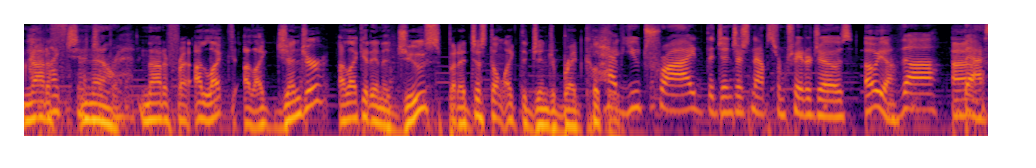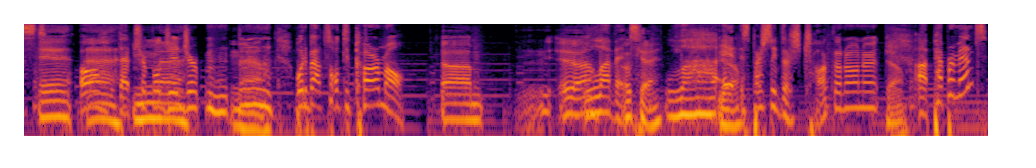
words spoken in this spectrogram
not I a like f- gingerbread. No, not a friend. I like I like ginger. I like it in a juice, but I just don't like the gingerbread cookie. Have you tried the ginger snaps from Trader Joe's? Oh, yeah. the Uh, best. eh, oh, uh, that triple nah, ginger. Mm, nah. mm. What about salted caramel? Yeah, Love it. Okay. Love Yeah. it, especially if there's chocolate on it. Yeah. Uh, peppermint.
